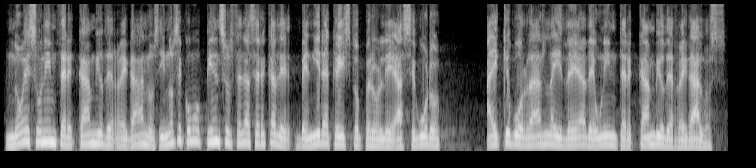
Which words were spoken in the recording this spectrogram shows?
no es un intercambio de regalos. Y no sé cómo piensa usted acerca de venir a Cristo, pero le aseguro, hay que borrar la idea de un intercambio de regalos,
